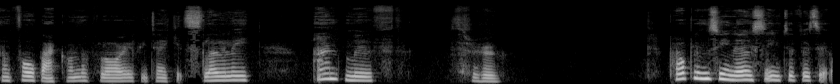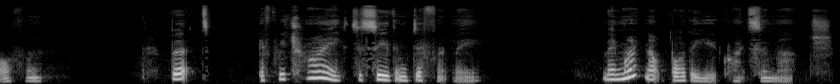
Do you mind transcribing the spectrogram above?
and fall back on the floor if you take it slowly and move through. Problems, you know, seem to visit often. But if we try to see them differently, they might not bother you quite so much.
